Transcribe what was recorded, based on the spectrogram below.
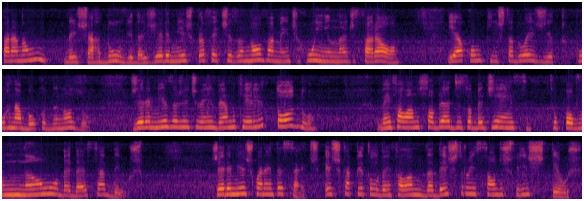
para não deixar dúvidas, Jeremias profetiza novamente ruína de Faraó e a conquista do Egito por Nabucodonosor. Jeremias a gente vem vendo que ele todo vem falando sobre a desobediência, que o povo não obedece a Deus. Jeremias 47. Este capítulo vem falando da destruição dos filisteus.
